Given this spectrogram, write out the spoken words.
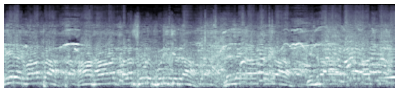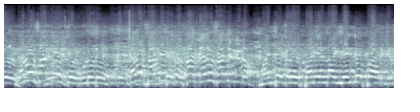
வீரர் வாப்பா. ஆஹா கலசூடு பிடிக்குதுடா. வெள்ளையா என்ன உடுது. மஞ்சள் கலர் பணியெல்லாம் எங்கப்பா இருக்கிற?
